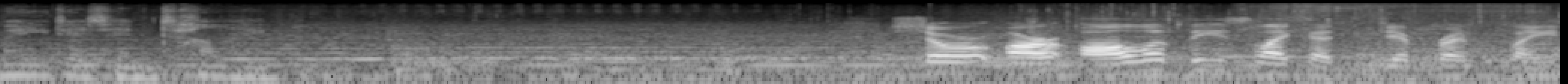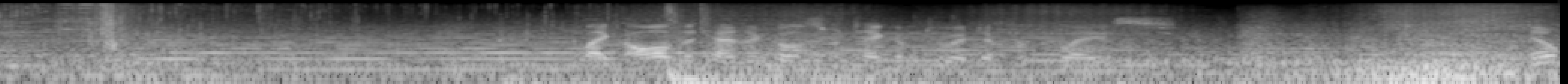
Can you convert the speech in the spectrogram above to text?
made it in time. So are all of these like a different plane? Like all the tentacles would take them to a different place? No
